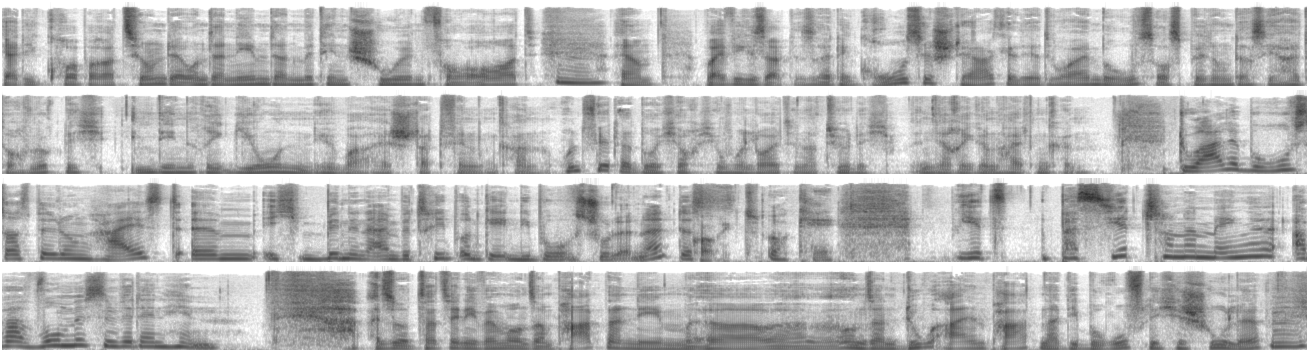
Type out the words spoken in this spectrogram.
ja die Kooperation der Unternehmen dann mit den Schulen vor Ort. Mhm. Ähm, weil, wie gesagt, es ist eine große Stärke der dualen Berufsausbildung, dass sie halt auch wirklich in den Regionen überall stattfinden kann. Und wir dadurch auch junge Leute natürlich in der Region halten können. Duale Berufsausbildung heißt, ähm, ich bin in einem Betrieb und gehe in die Berufsschule, ne? Das, Korrekt. Okay. Jetzt passiert schon eine Menge, aber wo müssen wir denn hin? Also tatsächlich, wenn wir unseren Partner nehmen, äh, unseren dualen Partner, die berufliche Schule, mhm.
